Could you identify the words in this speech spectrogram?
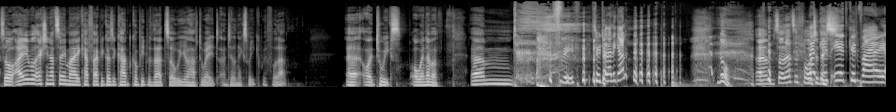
So I will actually not say my cat fact because it can't compete with that. So you'll have to wait until next week for that, uh, or two weeks or whenever. Um, Smooth. Should we try that again? no. Um, so that's it for that today. That is it. Goodbye.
